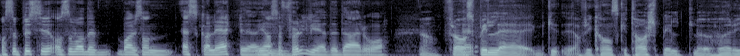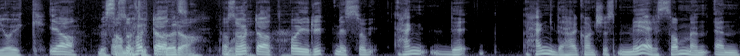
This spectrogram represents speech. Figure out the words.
og så plutselig Og så var det bare sånn eskalerte. Ja, Mm. selvfølgelig er det der òg. ja. Fra å spille afrikansk gitarspill til å høre joik Ja. med samme type ører. Og så hørte jeg at oi, rytmisk så henger det, heng det her kanskje mer sammen enn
